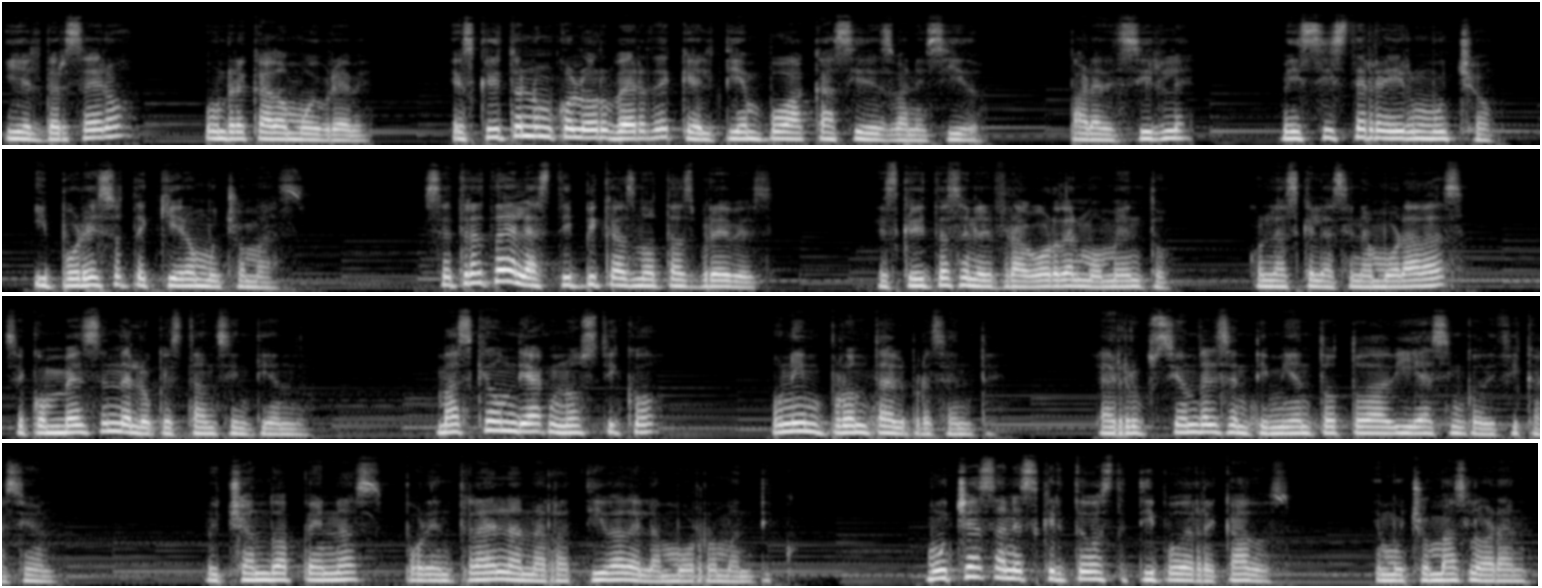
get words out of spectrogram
Y el tercero, un recado muy breve, escrito en un color verde que el tiempo ha casi desvanecido, para decirle, me hiciste reír mucho y por eso te quiero mucho más. Se trata de las típicas notas breves, escritas en el fragor del momento, con las que las enamoradas se convencen de lo que están sintiendo. Más que un diagnóstico, una impronta del presente, la irrupción del sentimiento todavía sin codificación, luchando apenas por entrar en la narrativa del amor romántico. Muchas han escrito este tipo de recados, y mucho más lo harán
